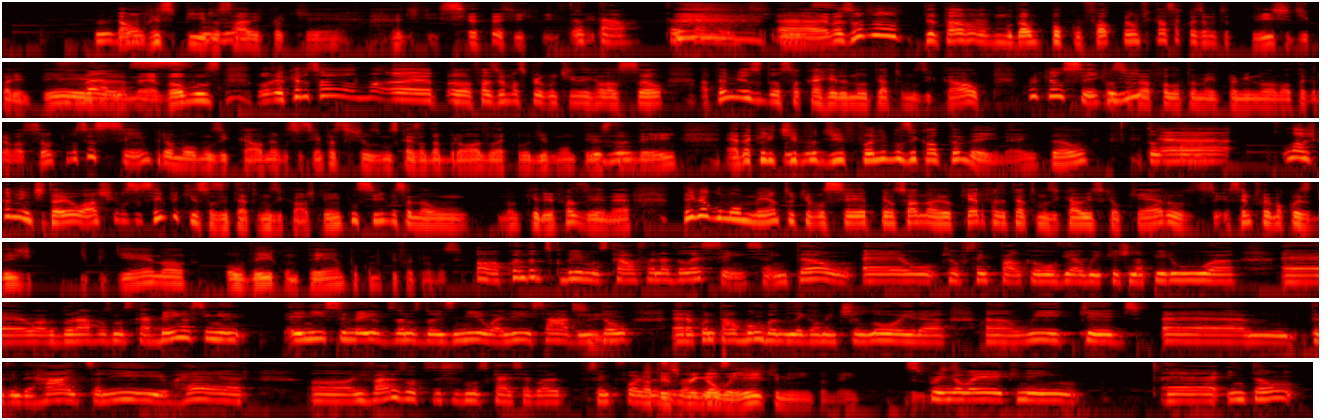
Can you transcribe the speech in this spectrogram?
Uhum. dar um respiro, sabe? Porque é difícil, é difícil. Total, totalmente. Ah, mas vamos tentar mudar um pouco o foco pra não ficar essa coisa muito triste de quarentena, Vamos. né? Vamos. Eu quero só uma, é, fazer umas perguntinhas em relação até mesmo da sua carreira no teatro musical, porque eu sei que Uhum. você já falou também pra mim na outra gravação que você sempre amou musical, né? Você sempre assistiu os musicais da Broadway, lá com o Diego Montes Uhum. também. É daquele tipo de fã de musical também, né? Então. Total. é, Logicamente, então eu acho que você sempre quis fazer teatro musical. Acho que é impossível você não, não querer fazer, né? Teve algum momento que você pensou, ah, não, eu quero fazer teatro musical, isso que eu quero? Se- Sempre foi uma coisa desde de pequena? Ou veio com o tempo? Como que foi pra você? Ó, quando eu descobri musical foi na adolescência. Então, é o que eu sempre falo que eu ouvia Wicked na perua, é, eu adorava os musicais bem assim, início e meio dos anos 2000 ali, sabe? Sim. Então, era quando tava bombando legalmente Loira, ah, Wicked, é, teve In The Heights ali, o Hair, ah, e vários outros desses musicais que agora sempre fogem Ah, tem o Spring mas- Awakening também. Spring Awakening. É, então,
